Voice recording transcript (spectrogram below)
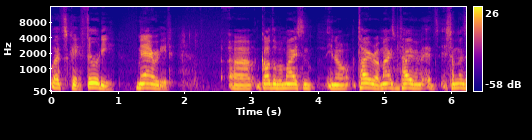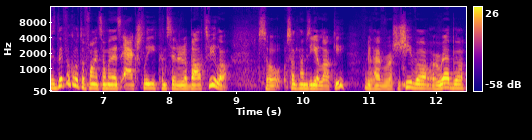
let's say 30, married, uh, Gadol b'maisim, you know, Tyra, maisim Tyra, sometimes it's difficult to find someone that's actually considered a Baal Tefillah. So sometimes you get lucky. We'll have a Rosh Yeshiva or a Rebbe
